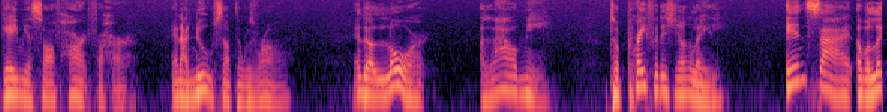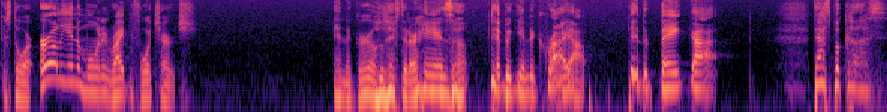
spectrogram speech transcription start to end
gave me a soft heart for her. And I knew something was wrong. And the Lord allowed me to pray for this young lady inside of a liquor store early in the morning, right before church. And the girl lifted her hands up and began to cry out and to thank God. That's because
